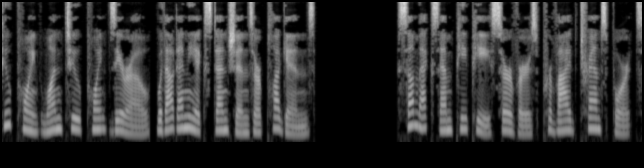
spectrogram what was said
2.12.0, without any extensions or plugins some XMPP servers provide transports,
